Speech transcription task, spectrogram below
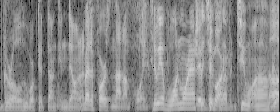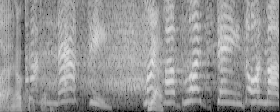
girl who worked at Dunkin' Donuts. Metaphor is not on point. Do we have one more, Ashley? two Judd more. Two more. Oh, oh, God. yeah. Okay. I'm nasty. Like Yes. my blood stains on my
